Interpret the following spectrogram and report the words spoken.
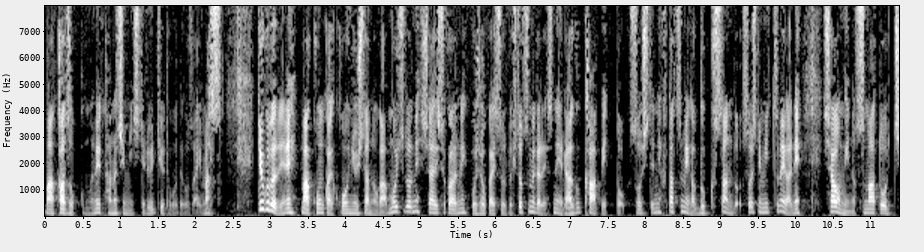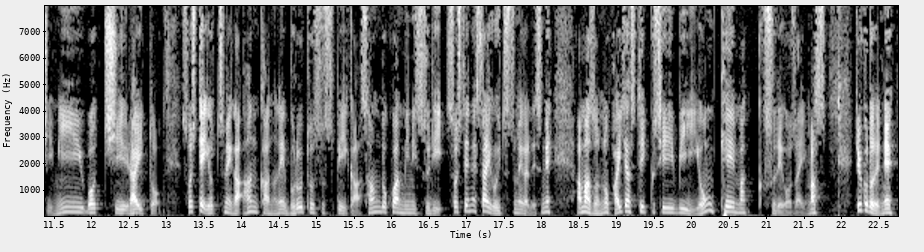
まあ、家族もね、楽しみにしてるというところでございます。ということでね、まあ、今回購入したのが、もう一度ね、最初からね、ご紹介すると、一つ目がですね、ラグカーペット、そしてね、二つ目がブックスタンド、そして三つ目がね、シャオミのスマートウォッチ、ミーウォッチライト、そして4つ目がアンカーのね、Bluetooth スピーカー、サウンドコアミニ3、そしてね、最後5つ目がですね、Amazon の Fire Stick CB 4K Max でございます。ということでね、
